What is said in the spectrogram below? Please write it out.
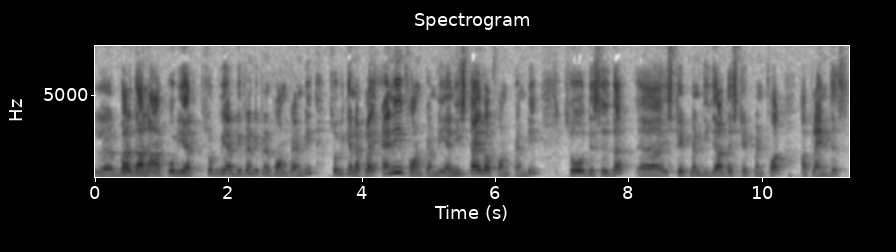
Verdana, Courier. So we have different different font family. So we can apply any font family, any style of font family. So this is the uh, statement. These are the statement for applying this.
